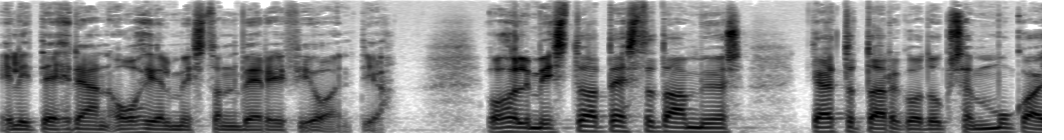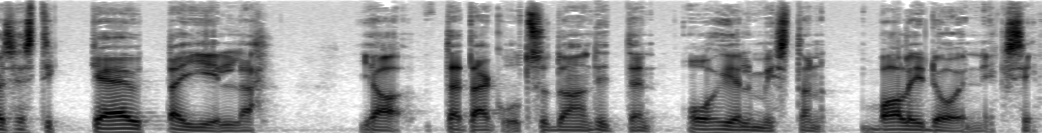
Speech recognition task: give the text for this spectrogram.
Eli tehdään ohjelmiston verifiointia. Ohjelmistoa testataan myös käyttötarkoituksen mukaisesti käyttäjillä ja tätä kutsutaan sitten ohjelmiston validoinniksi.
